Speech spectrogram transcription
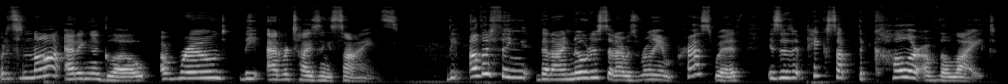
But it's not adding a glow around the advertising signs. The other thing that I noticed that I was really impressed with is that it picks up the color of the light.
